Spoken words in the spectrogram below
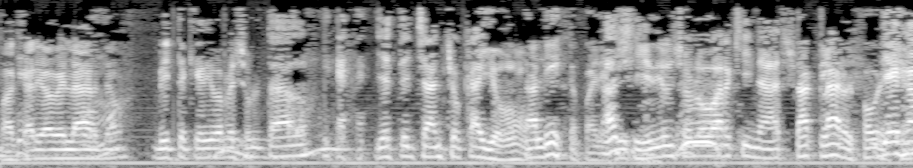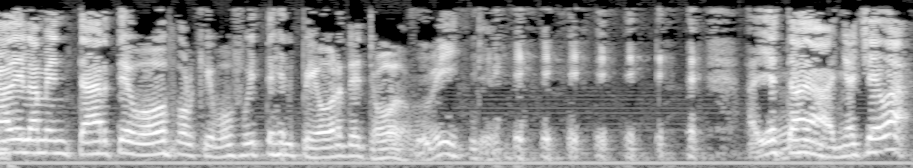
Macario Abelardo. ¿Viste que dio resultado? Y este chancho cayó. Está listo, padrecito. Así, de un solo barquinazo. Está claro el pobre. Deja de lamentarte vos porque vos fuiste el peor de todos, ¿viste? Ahí está Ñacheva.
